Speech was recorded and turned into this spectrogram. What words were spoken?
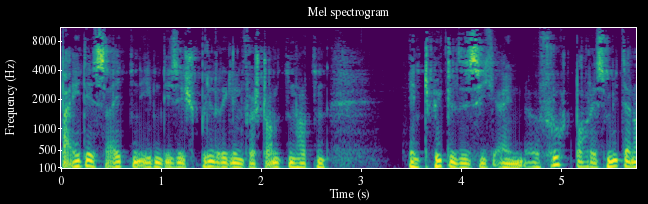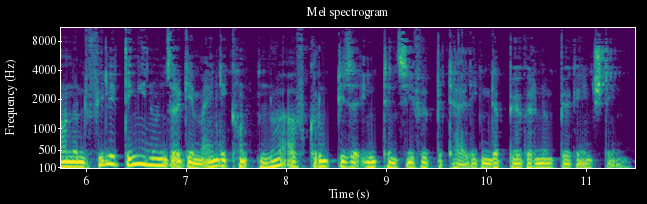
beide Seiten eben diese Spielregeln verstanden hatten, entwickelte sich ein fruchtbares Miteinander und viele Dinge in unserer Gemeinde konnten nur aufgrund dieser intensiven Beteiligung der Bürgerinnen und Bürger entstehen.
